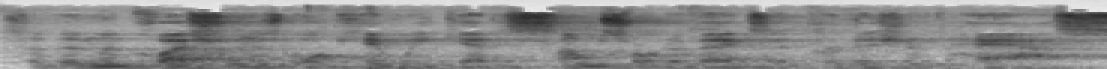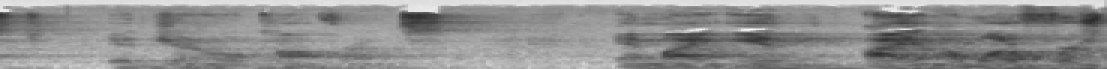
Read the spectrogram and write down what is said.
So then the question is, well, can we get some sort of exit provision passed at General Conference? And my, I, I want to first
